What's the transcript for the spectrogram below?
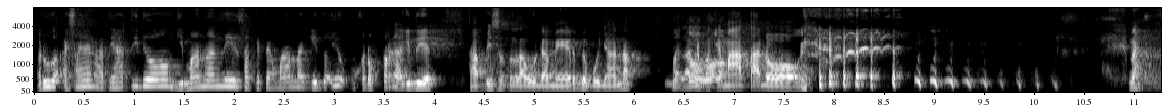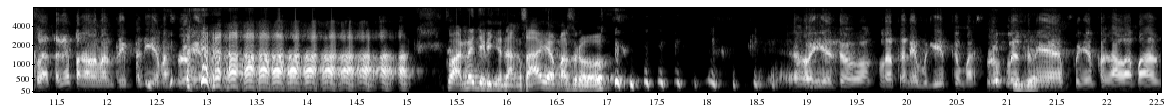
aduh eh, sayang hati-hati dong, gimana nih sakit yang mana gitu, yuk mau ke dokter nggak gitu ya. Tapi setelah udah merit, udah punya anak, jalannya pakai mata dong. Nah, kelihatannya pengalaman pribadi ya Mas Bro ya. Kok Anda jadi nyerang saya Mas Bro? Oh iya dong, kelihatannya begitu Mas Bro, kelihatannya iya. punya pengalaman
